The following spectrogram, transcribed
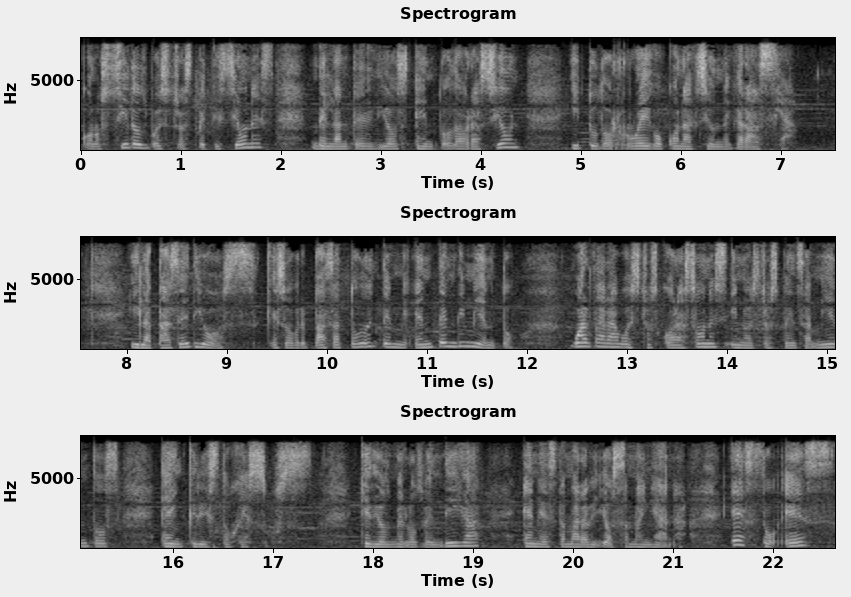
conocidos vuestras peticiones delante de Dios en toda oración y todo ruego con acción de gracia. Y la paz de Dios, que sobrepasa todo entendimiento, guardará vuestros corazones y nuestros pensamientos en Cristo Jesús. Que Dios me los bendiga en esta maravillosa mañana. Esto es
